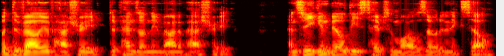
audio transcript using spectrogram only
but the value of hash rate depends on the amount of hash rate. And so you can build these types of models out in Excel.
